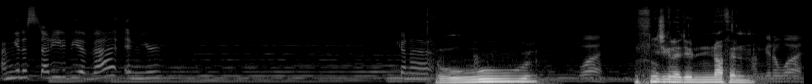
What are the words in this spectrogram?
I'm gonna study to be a vet, and you're gonna. Ooh. What? He's gonna do nothing. I'm gonna what?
